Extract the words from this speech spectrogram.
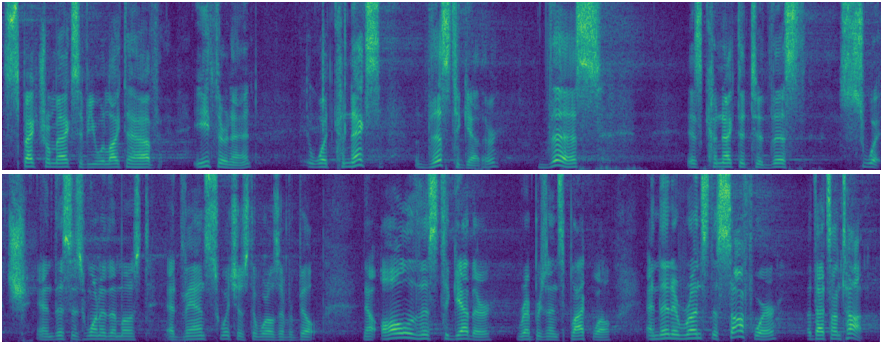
Spectrum-X, if you would like to have Ethernet, what connects this together, this is connected to this switch. And this is one of the most advanced switches the world's ever built. Now, all of this together represents Blackwell, and then it runs the software that's on top.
